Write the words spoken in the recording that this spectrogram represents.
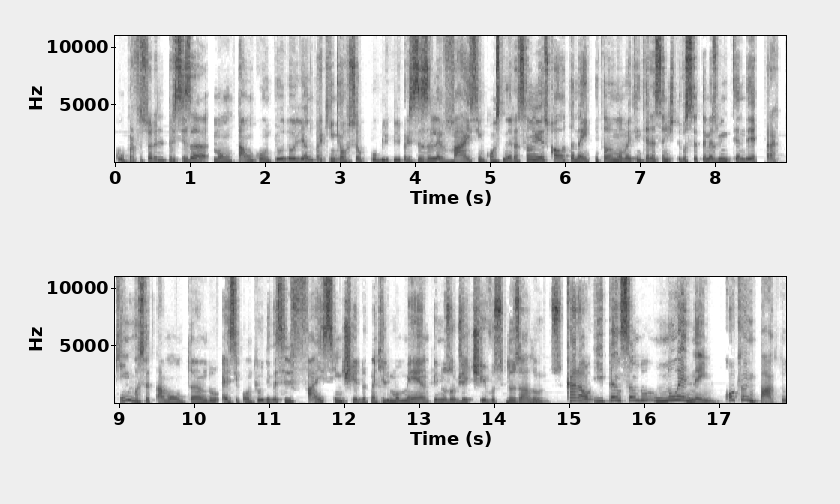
o professor ele precisa montar um conteúdo olhando para quem que é o seu público, ele precisa levar isso em consideração e a escola também. Então é um momento interessante de você até mesmo entender para quem você está montando esse conteúdo e ver se ele faz sentido naquele momento e nos objetivos dos alunos. Carol, e pensando no Enem, qual que é o impacto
